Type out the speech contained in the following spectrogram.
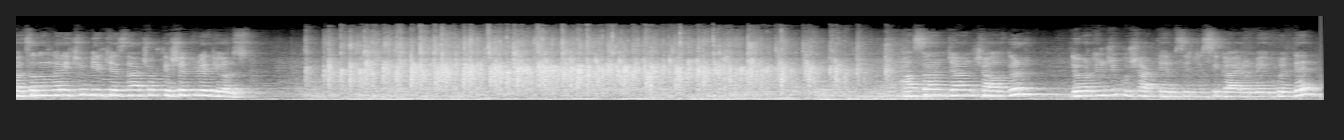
katılımları için bir kez daha çok teşekkür ediyoruz. Hasan Can Çalgır, dördüncü kuşak temsilcisi gayrimenkulde.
